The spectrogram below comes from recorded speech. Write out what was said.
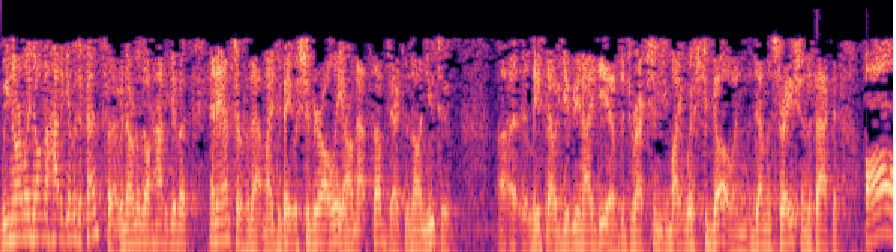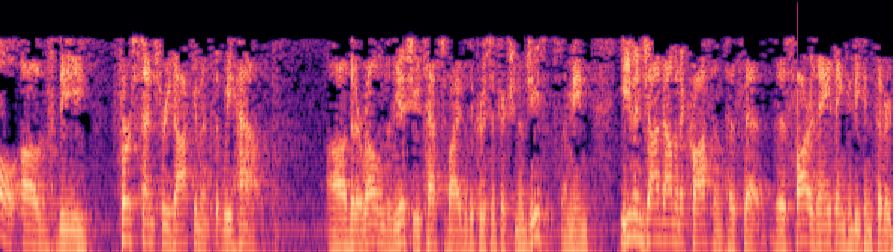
We normally don't know how to give a defense for that. We normally don't know how to give a, an answer for that. My debate with Shabir Ali on that subject is on YouTube. Uh, at least that would give you an idea of the direction you might wish to go and the demonstration the fact that all of the first century documents that we have uh, that are relevant to the issue testify to the crucifixion of Jesus. I mean, even John Dominic Crossan has said that as far as anything can be considered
